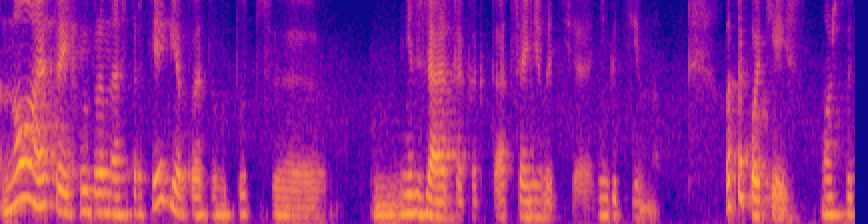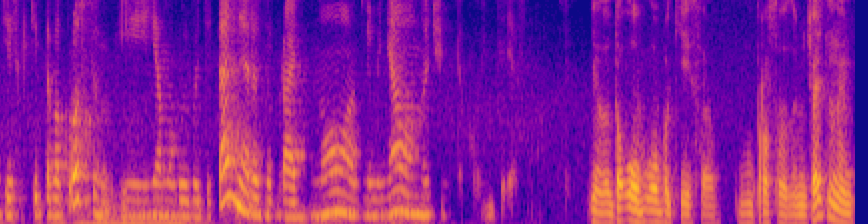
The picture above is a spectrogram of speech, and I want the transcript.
Но это их выбранная стратегия, поэтому тут э, нельзя это как-то оценивать э, негативно. Вот такой кейс. Может быть, есть какие-то вопросы, и я могу его детальнее разобрать, но для меня он очень такой интересный. Нет, это оба, оба кейса просто замечательные.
